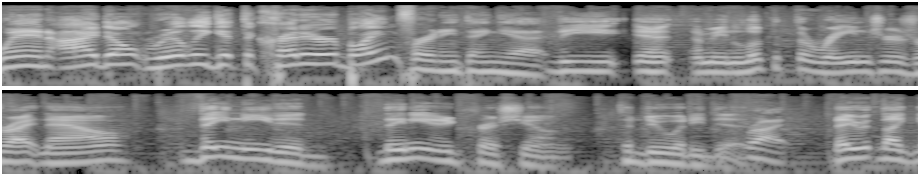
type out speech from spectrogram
when I don't really get the credit or blame for anything yet the uh, I mean, look at the Rangers right now. They needed they needed Chris Young to do what he did. Right. They like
